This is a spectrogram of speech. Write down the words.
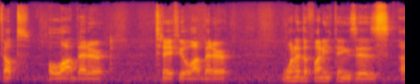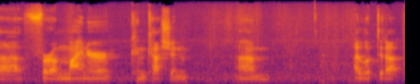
felt a lot better. Today I feel a lot better. One of the funny things is uh, for a minor concussion, um, I looked it up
